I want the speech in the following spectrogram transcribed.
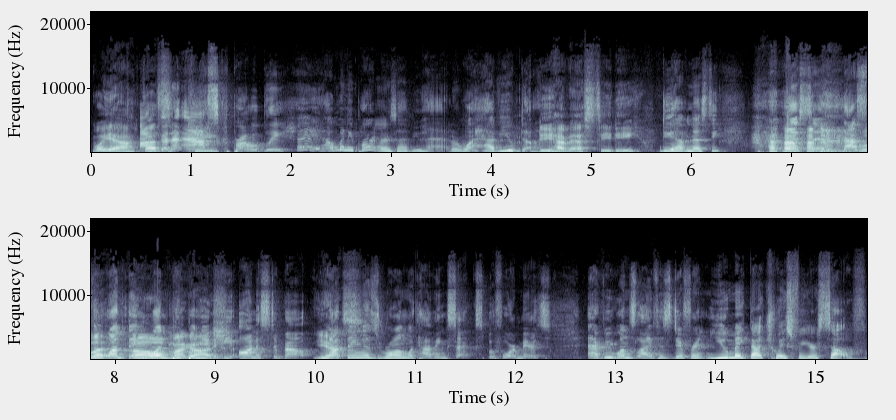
Well, yeah. I'm going to key. ask probably, hey, how many partners have you had? Or what have you done? Do you have STD? Do you have STD? Listen, that's the one thing oh one people need to be honest about. Yes. Nothing is wrong with having sex before marriage. Everyone's life is different. You make that choice for yourself.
